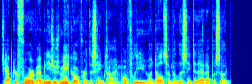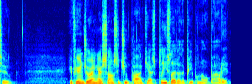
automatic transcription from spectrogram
chapter four of Ebenezer's Makeover at the same time. Hopefully, you adults have been listening to that episode too. If you're enjoying our Songs to Chew podcast, please let other people know about it.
